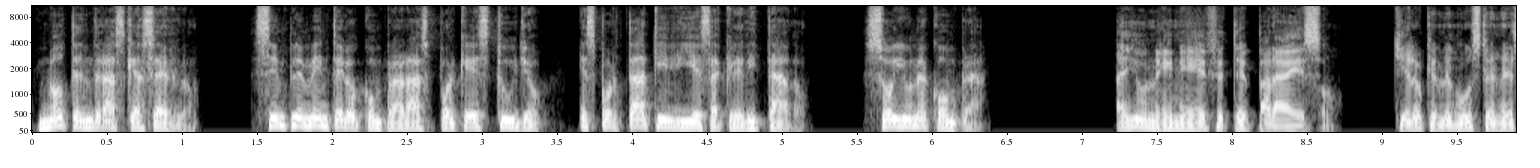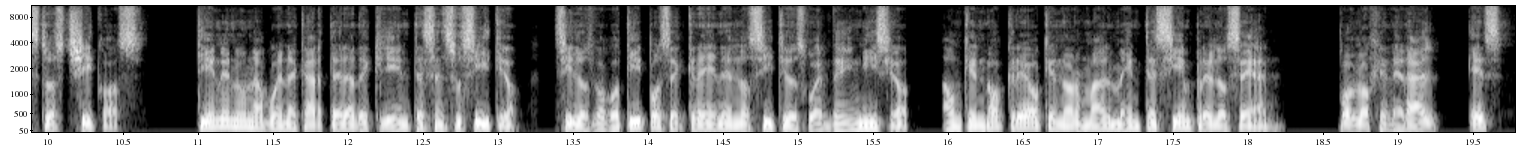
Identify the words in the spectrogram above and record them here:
no tendrás que hacerlo. Simplemente lo comprarás porque es tuyo, es portátil y es acreditado. Soy una compra. Hay un NFT para eso. Quiero que me gusten estos chicos. Tienen una buena cartera de clientes en su sitio, si los logotipos se creen en los sitios web de inicio, aunque no creo que normalmente siempre lo sean. Por lo general, es,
